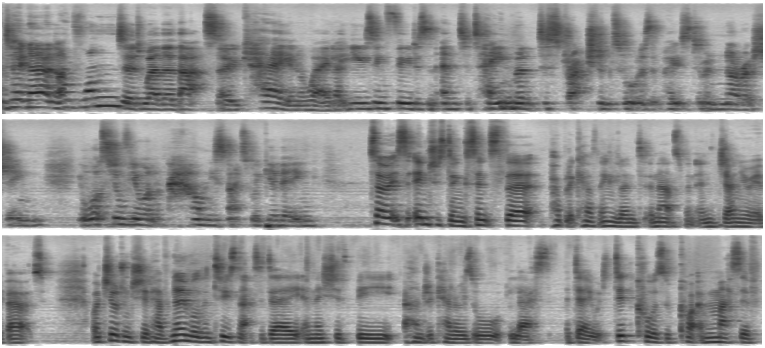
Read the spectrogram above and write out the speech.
I don't know, and I've wondered whether that's okay in a way, like using food as an entertainment distraction tool as opposed to a nourishing. What's your view on how many snacks we're giving? So it's interesting since the Public Health England announcement in January about our children should have no more than two snacks a day and they should be 100 calories or less a day, which did cause quite a massive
